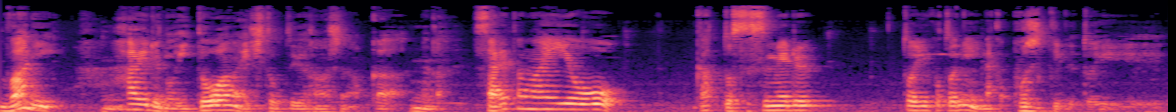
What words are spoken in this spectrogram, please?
輪に入るのを厭わない人という話なのか、うんなんか、された内容をガッと進めるということになんかポジティブという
